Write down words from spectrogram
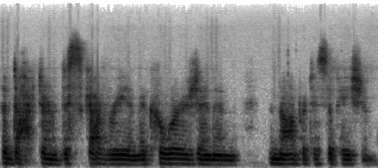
the doctrine of discovery and the coercion and the non-participation.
